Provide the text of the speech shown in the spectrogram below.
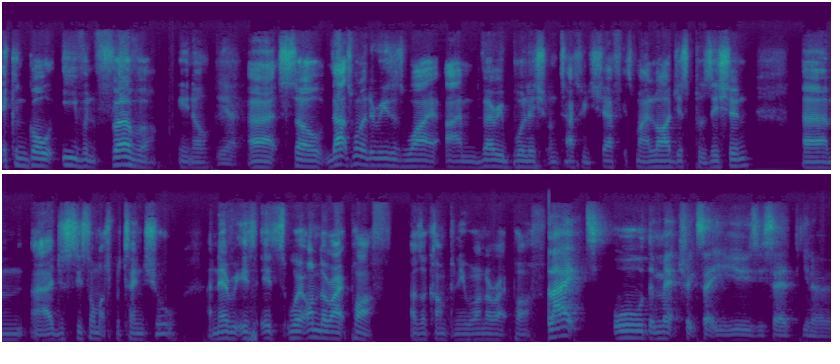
it can go even further, you know. Yeah. Uh, so that's one of the reasons why I'm very bullish on Tattooed Chef. It's my largest position. Um, I just see so much potential, and every it's, it's we're on the right path as a company. We're on the right path. I liked all the metrics that you use. You said, you know,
